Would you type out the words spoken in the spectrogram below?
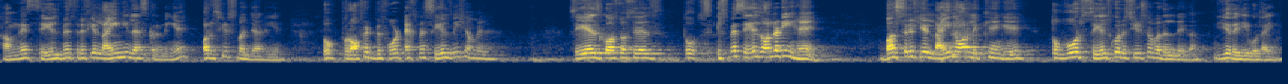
हमने सेल्स में सिर्फ़ ये लाइन ही लेस करनी है और रिसीट्स बन जानी है। तो प्रॉफिट बिफोर टैक्स में सेल्स नहीं शामिल है। सेल्स कॉस्ट ऑफ़ सेल्स तो इसमें सेल्स ऑलरेडी हैं। बस सिर्फ़ ये लाइन और लिखेंगे तो वो सेल्स को रिसीट्स में बदल देगा। ये रही वो line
